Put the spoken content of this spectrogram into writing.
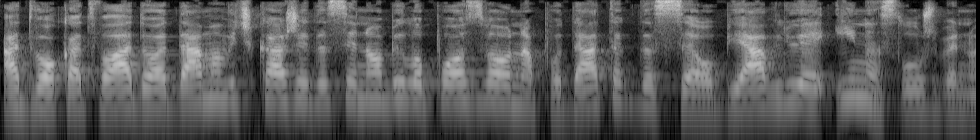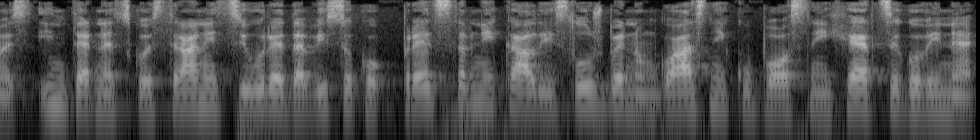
Advokat Vlado Adamović kaže da se Nobilo pozvao na podatak da se objavljuje i na službenoj internetskoj stranici Ureda visokog predstavnika, ali i službenom glasniku Bosne i Hercegovine.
